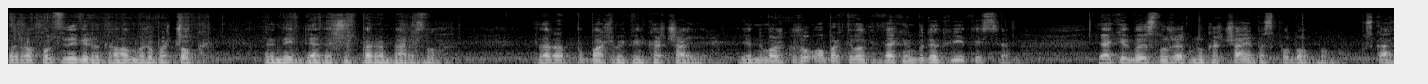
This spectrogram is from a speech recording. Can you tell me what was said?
Зараз хлопці не вірять, але може бачок не йде, десь щось перемерзло. Зараз побачимо, як він качає. Я не можу кажу оберти великі, як він буде грітися, як він буде служити, ну качає безподобно. Пускай.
